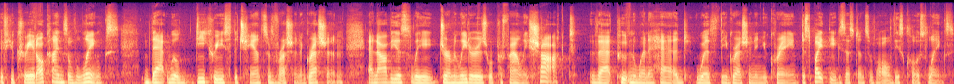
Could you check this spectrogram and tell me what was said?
if you create all kinds of links, that will decrease the chance of Russian aggression. And obviously, German leaders were profoundly shocked that Putin went ahead with the aggression in Ukraine, despite the existence of all of these close links.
